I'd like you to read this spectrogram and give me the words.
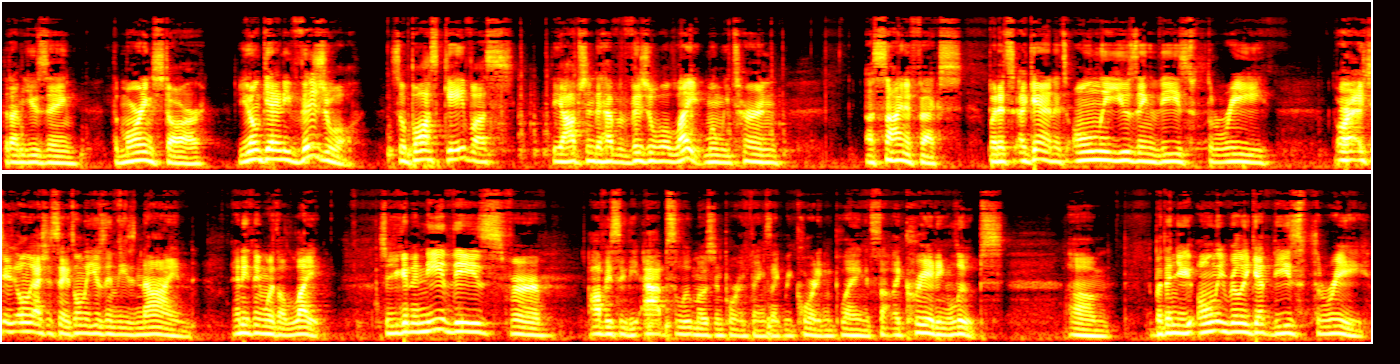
that I'm using, the Morningstar, you don't get any visual. So Boss gave us the option to have a visual light when we turn a sign effects. But it's, again, it's only using these three, or I should, I should say it's only using these nine, anything with a light. So you're to need these for obviously the absolute most important things like recording and playing. It's not like creating loops. Um, but then you only really get these three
